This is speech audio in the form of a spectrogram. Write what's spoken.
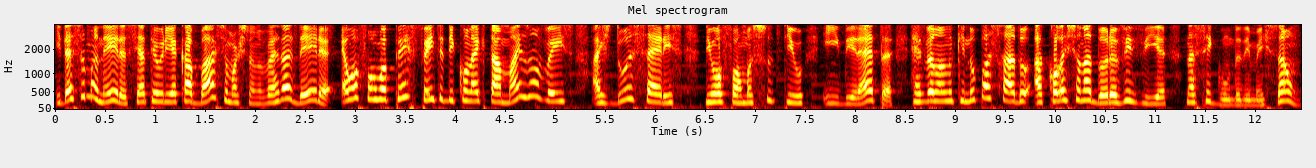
E dessa maneira, se a teoria acabasse mostrando verdadeira, é uma forma perfeita de conectar mais uma vez as duas séries de uma forma sutil e indireta, revelando que no passado a colecionadora vivia na segunda dimensão.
